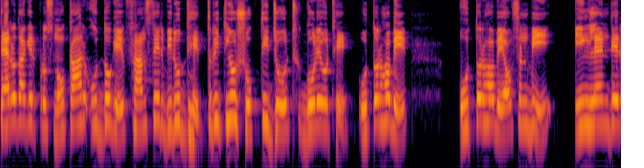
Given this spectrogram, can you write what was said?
তেরো দাগের প্রশ্ন, কার উদ্যোগে ফ্রান্সের বিরুদ্ধে তৃতীয় শক্তি জোট গড়ে ওঠে? উত্তর হবে উত্তর হবে অপশন বি ইংল্যান্ডের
